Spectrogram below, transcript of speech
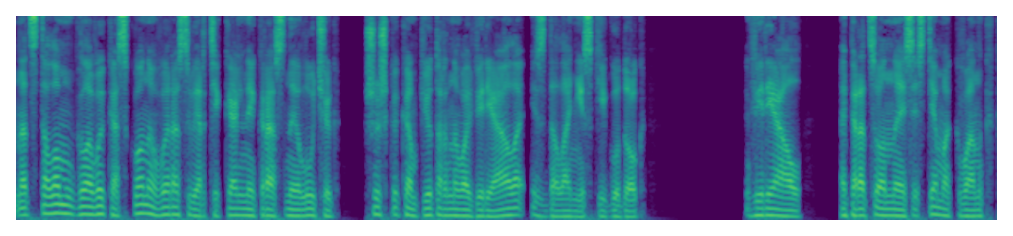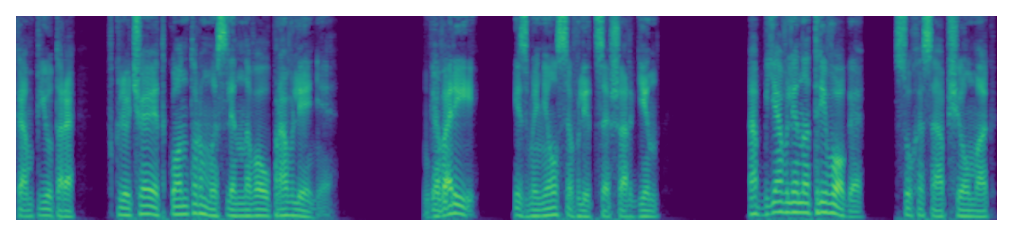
Над столом главы Каскона вырос вертикальный красный лучик. Шишка компьютерного Вериала издала низкий гудок. Вериал — операционная система кванг-компьютера, включает контур мысленного управления. «Говори!» изменился в лице Шаргин. «Объявлена тревога», — сухо сообщил маг.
